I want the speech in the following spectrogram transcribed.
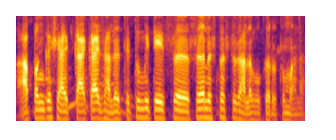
अपंग शाळेत काय काय झालं ते तुम्ही ते स सहनच नसतं झालं हो करू तुम्हाला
